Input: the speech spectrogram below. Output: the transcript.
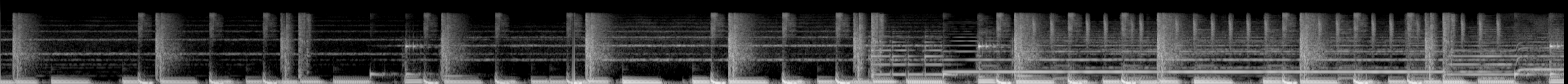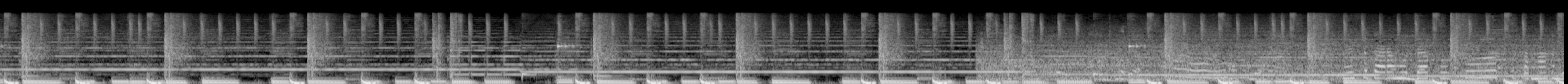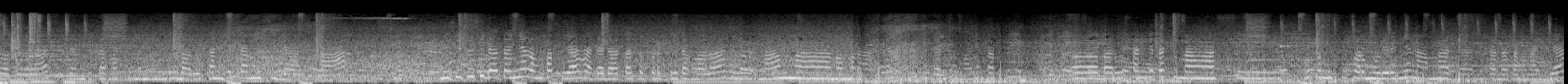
data seperti tanggal lahir nama nomor ART dan semuanya. Tapi eh, barusan kita cuma ngasih itu ngisi formulirnya nama dan tanda tangan aja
